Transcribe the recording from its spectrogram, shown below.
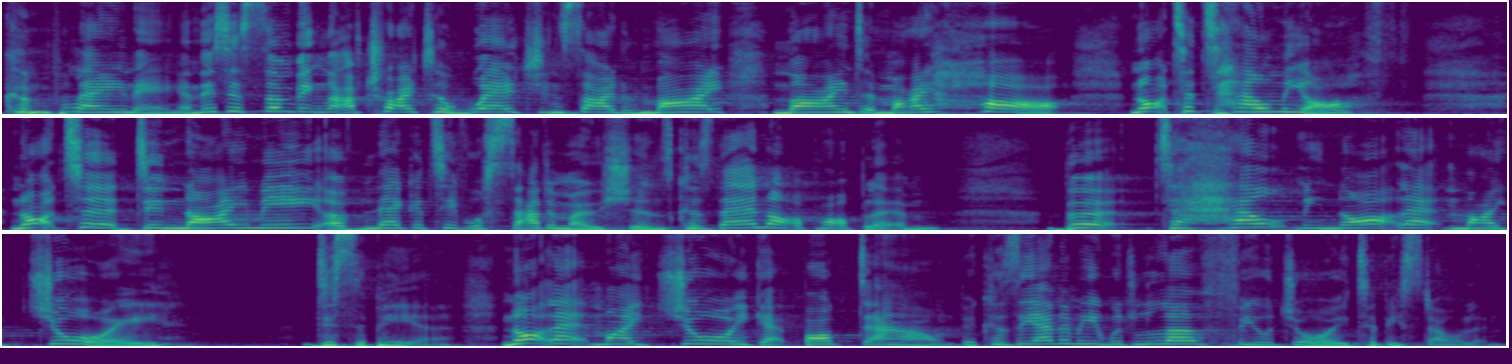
complaining. And this is something that I've tried to wedge inside of my mind and my heart, not to tell me off, not to deny me of negative or sad emotions, because they're not a problem, but to help me not let my joy disappear, not let my joy get bogged down, because the enemy would love for your joy to be stolen.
